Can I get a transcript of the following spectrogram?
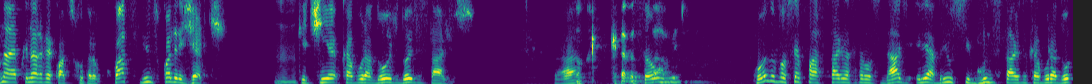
Na época não era V4, desculpa, era 4 cilindros quadrijet, uhum. que tinha carburador de dois estágios. Tá? então, sabe. quando você passar em uma certa velocidade, ele abriu o segundo estágio do carburador,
